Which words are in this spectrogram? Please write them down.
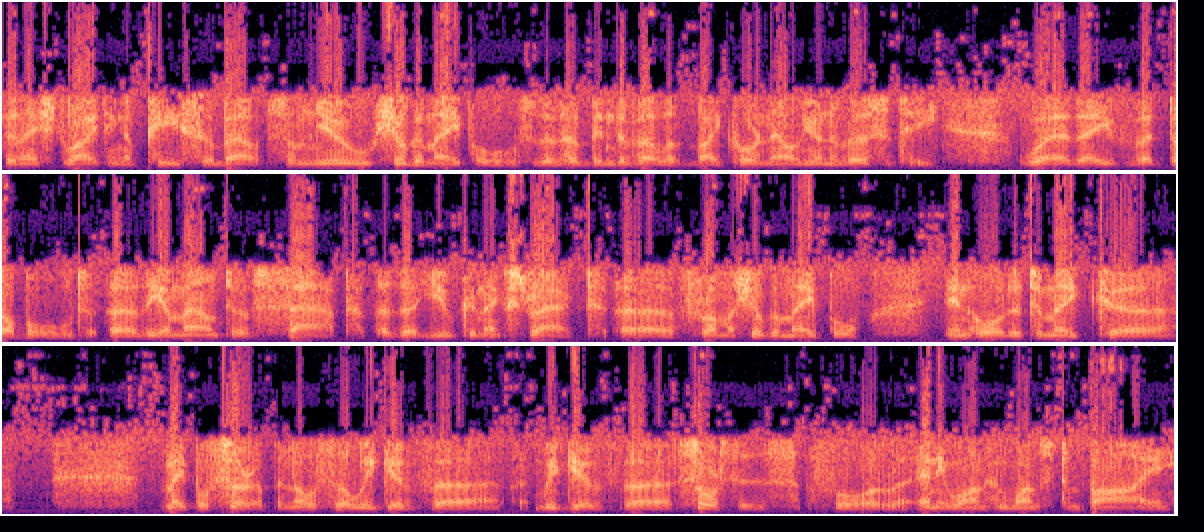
finished writing a piece about some new sugar maples that have been developed by Cornell University, where they've uh, doubled uh, the amount of sap uh, that you can extract uh, from a sugar maple in order to make uh, maple syrup, and also we give uh, we give uh, sources for anyone who wants to buy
